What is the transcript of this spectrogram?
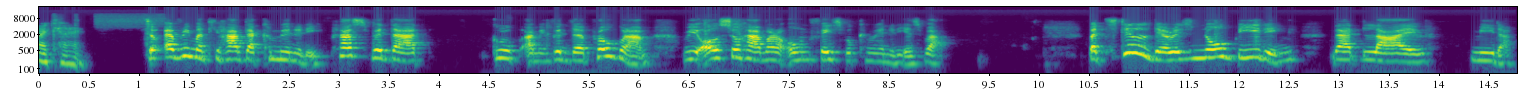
Okay. So every month you have that community. Plus, with that group, I mean, with the program, we also have our own Facebook community as well. But still, there is no beating that live meetup.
